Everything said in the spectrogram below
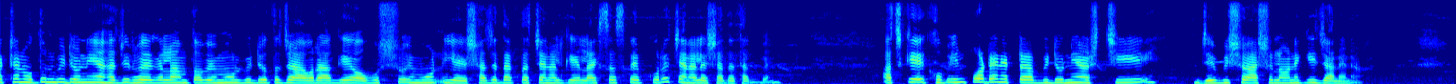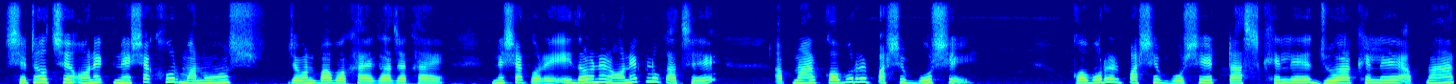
আরেকটা নতুন ভিডিও নিয়ে হাজির হয়ে গেলাম। তবে মূল ভিডিওতে যাওয়ার আগে অবশ্যই মন ইয়ে সাজেদ আক্তার চ্যানেলকে লাইক সাবস্ক্রাইব করে চ্যানেলের সাথে থাকবেন। আজকে খুব ইম্পর্ট্যান্ট একটা ভিডিও নিয়ে আসছি, যে বিষয় আসলে অনেকেই জানে না। সেটা হচ্ছে অনেক নেশাখোর মানুষ যেমন বাবা খায়, গাঁজা খায়, নেশা করে, এই ধরনের অনেক লোক আছে, আপনার কবরের পাশে বসে, কবরের পাশে বসে টাস খেলে, জুয়া খেলে আপনার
